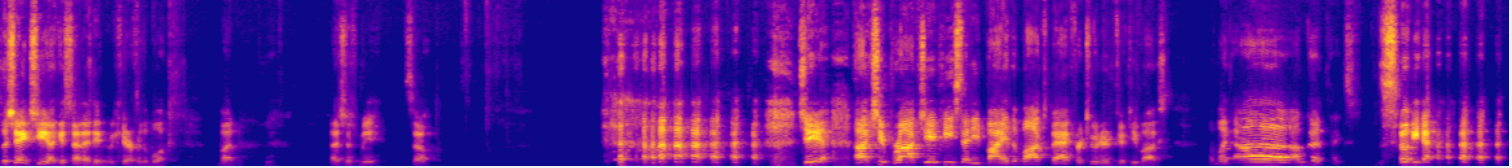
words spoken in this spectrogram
the Shang-Chi, like I said, I didn't care for the book, but that's just me. So. J- actually, Brock JP said he'd buy the box back for 250 bucks. I'm like, uh, I'm good, thanks. So yeah,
